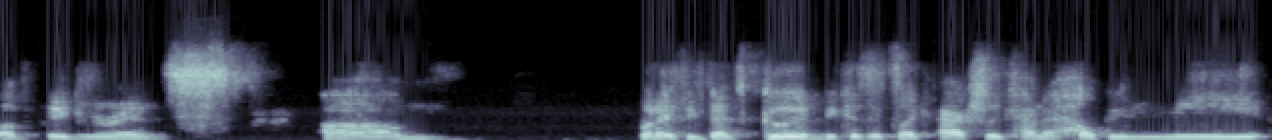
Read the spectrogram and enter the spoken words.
of ignorance. Um, but I think that's good because it's like actually kind of helping me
